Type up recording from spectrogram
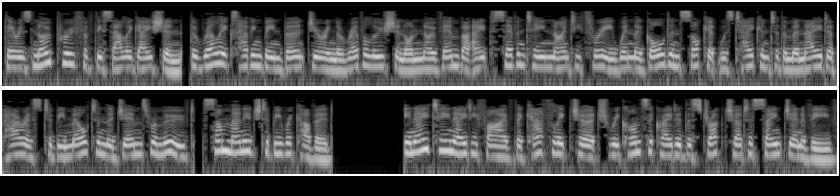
there is no proof of this allegation, the relics having been burnt during the Revolution on November 8, 1793 when the golden socket was taken to the Monnaie de Paris to be melt and the gems removed, some managed to be recovered. In 1885 the Catholic Church reconsecrated the structure to Saint Genevieve.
